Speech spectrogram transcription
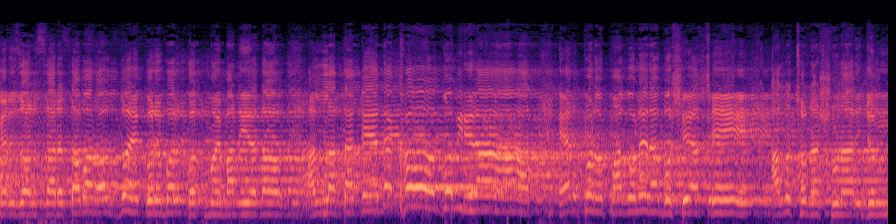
আজকের জলসার তাবার অধ্যয় করে বরকতময় বানিয়ে দাও। আল্লাহ তাকে দেখো গভীর রাত। এরপর পাগলেরা বসে আছে আলোচনা শোনার জন্য।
